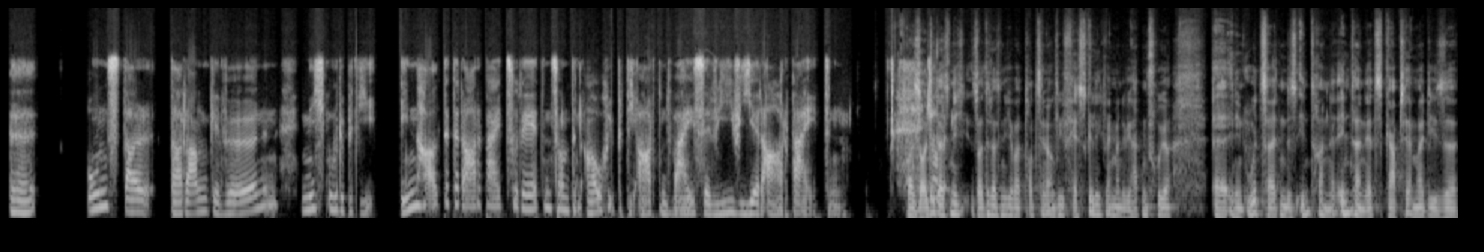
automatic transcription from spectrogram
äh, uns da, daran gewöhnen, nicht nur über die Inhalte der Arbeit zu reden, sondern auch über die Art und Weise, wie wir arbeiten. Aber sollte glaube, das nicht, sollte das nicht aber trotzdem irgendwie festgelegt werden? Ich meine, wir hatten früher in den Urzeiten des Intranet, Internets gab es ja immer diese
